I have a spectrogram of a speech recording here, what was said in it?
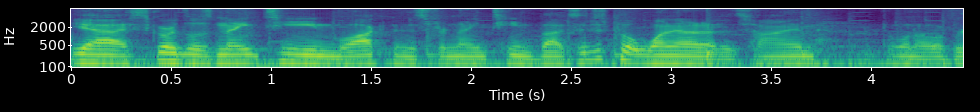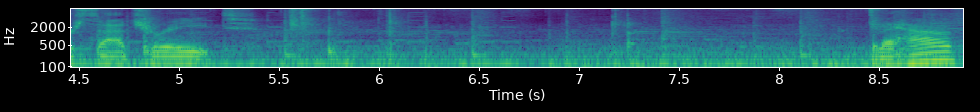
Yeah, I scored those 19 Walkmans for 19 bucks. I just put one out at a time. Don't want to oversaturate. What I have?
